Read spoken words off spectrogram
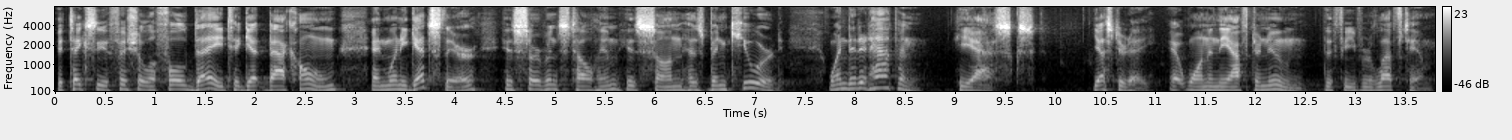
It takes the official a full day to get back home, and when he gets there, his servants tell him his son has been cured. When did it happen? He asks. Yesterday, at one in the afternoon, the fever left him.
